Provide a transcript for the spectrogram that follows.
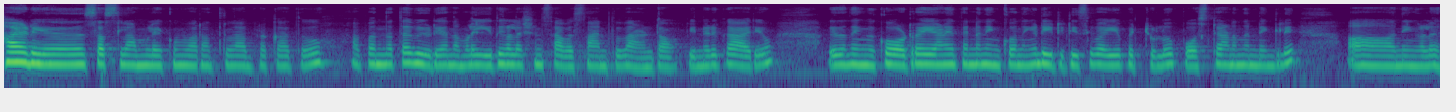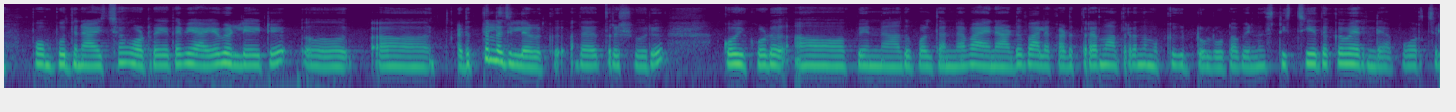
ഹായ് ഡിയേഴ്സ് അസ്സാം വലൈക്കും വറഹത്തുള്ള വാബർക്കാത്തു അപ്പോൾ ഇന്നത്തെ വീഡിയോ നമ്മൾ ഈദ് കളക്ഷൻസ് അവസാനത്തതാണ് കേട്ടോ പിന്നെ ഒരു കാര്യം ഇത് നിങ്ങൾക്ക് ഓർഡർ ചെയ്യുകയാണെങ്കിൽ തന്നെ നിങ്ങൾക്ക് ഒന്നെങ്കിൽ ഡി ടി ടി സി വഴിയേ പറ്റുള്ളൂ. പോസ്റ്റ് ആണെന്നുണ്ടെങ്കിൽ നിങ്ങൾ ഇപ്പം ബുധനാഴ്ച ഓർഡർ ചെയ്ത വ്യാഴ വെള്ളിയായിട്ട് അടുത്തുള്ള ജില്ലകൾക്ക് അതായത് തൃശ്ശൂർ കോഴിക്കോട് പിന്നെ അതുപോലെ തന്നെ വയനാട് പാലക്കാട് ഇത്ര മാത്രമേ നമുക്ക് കിട്ടുള്ളൂ കേട്ടോ. പിന്നെ സ്റ്റിച്ച് ചെയ്തൊക്കെ വരണ്ടേ? അപ്പോൾ കുറച്ച്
